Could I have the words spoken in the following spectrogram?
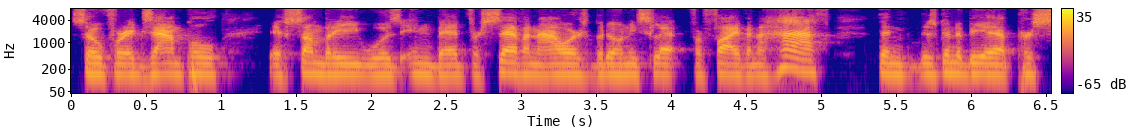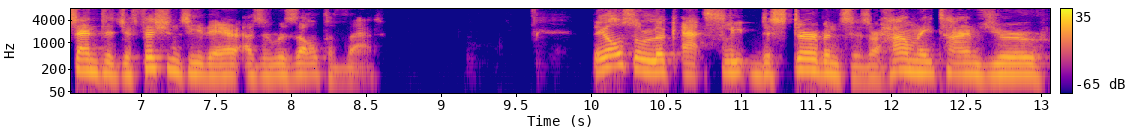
So, for example, if somebody was in bed for seven hours but only slept for five and a half, then there's going to be a percentage efficiency there as a result of that. They also look at sleep disturbances or how many times you're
